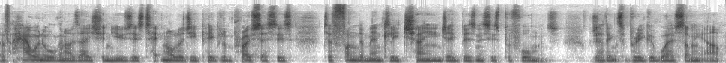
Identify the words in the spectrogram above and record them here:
of how an organization uses technology, people, and processes to fundamentally change a business's performance, which I think is a pretty good way of summing it up.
